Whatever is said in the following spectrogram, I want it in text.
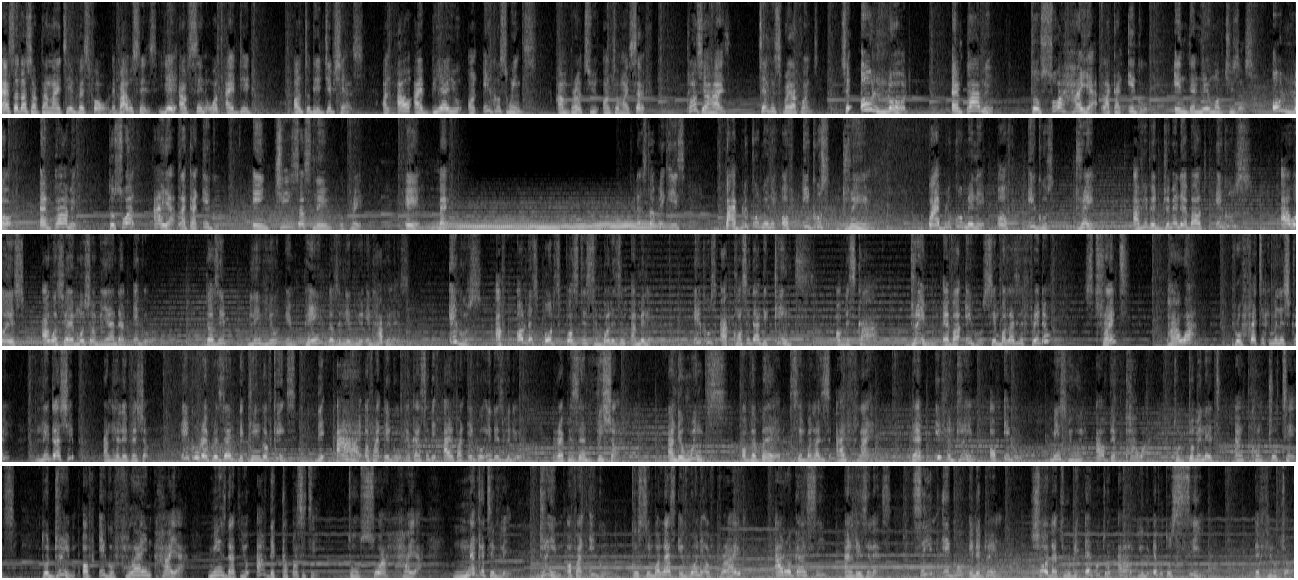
Exodus chapter 19, verse 4, the Bible says, Yea, I've seen what I did unto the Egyptians, and how I bear you on eagle's wings, and brought you unto myself. Close your eyes. Take this prayer point. Say, Oh Lord, empower me to soar higher like an eagle in the name of Jesus. Oh Lord, empower me to soar higher like an eagle. In Jesus' name we pray. Amen. Today's topic is biblical meaning of eagle's dream. Biblical meaning of eagle's dream. Have you been dreaming about eagles? How was, how was your emotion behind that eagle? Does it leave you in pain? Does it leave you in happiness? Eagles have always holds positive symbolism and meaning. Eagles are considered the kings of the sky. Dream about eagles symbolizes freedom, strength, power, prophetic ministry, leadership, and elevation. Eagle represent the king of kings. The eye of an eagle, you can see the eye of an eagle in this video, represent vision. And the wings of the bird symbolizes eye flying. Then, if you dream of eagle, means you will have the power to dominate and control things. To dream of eagle flying higher means that you have the capacity to soar higher. Negatively, dream of an eagle could symbolize a warning of pride, arrogancy, and laziness. Seeing eagle in the dream show that you will be able to out, you'll be able to see the future.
